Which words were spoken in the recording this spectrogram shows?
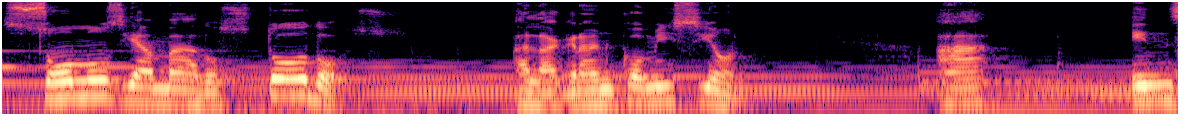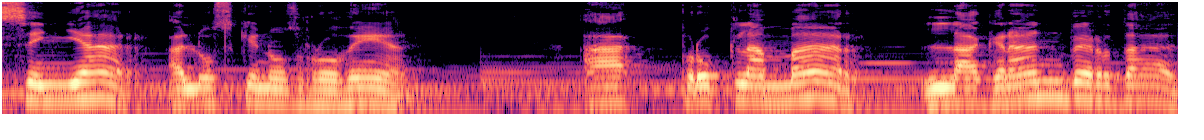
somos llamados todos a la gran comisión, a enseñar a los que nos rodean, a proclamar la gran verdad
